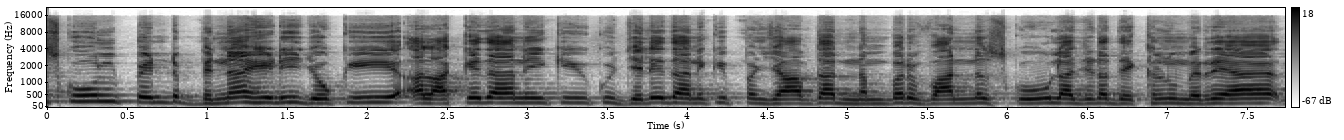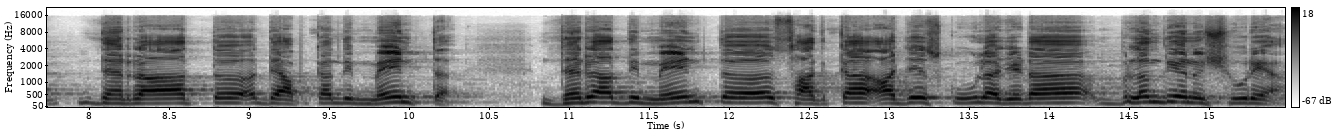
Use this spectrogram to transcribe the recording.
ਸਕੂਲ ਪਿੰਡ ਬਿੰਨਾਹੇੜੀ, ਜੋ ਕਿ ਇਲਾਕੇ ਦਾ ਨਹੀਂ ਕਿ ਕੋਈ ਜ਼ਿਲ੍ਹੇ ਦਾ ਨਹੀਂ, ਕਿ ਪੰਜਾਬ ਦਾ ਨੰਬਰ 1 ਸਕੂਲ ਆ, ਜਿਹੜਾ ਦੇਖਣ ਨੂੰ ਮਿਲ ਰਿਹਾ ਦਿਨ ਰਾਤ ਅਧਿਆਪਕਾਂ ਦੀ ਮਿਹਨਤ, ਦਿਨ ਰਾਤ ਦੀ ਮਿਹਨਤ ਸਦਕਾ ਅੱਜ ਇਹ ਸਕੂਲ ਆ, ਜਿਹੜਾ ਬੁਲੰਦੀਆਂ ਨੂੰ ਛੂਹ ਰਿਹਾ।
